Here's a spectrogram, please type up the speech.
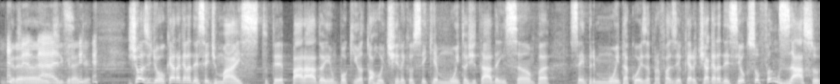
Grande, Verdade. grande. Josi Joe, quero agradecer demais tu ter parado aí um pouquinho a tua rotina, que eu sei que é muito agitada em Sampa, sempre muita coisa para fazer. Eu quero te agradecer, eu que sou fanzaço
